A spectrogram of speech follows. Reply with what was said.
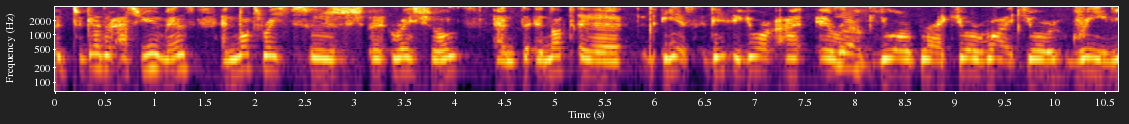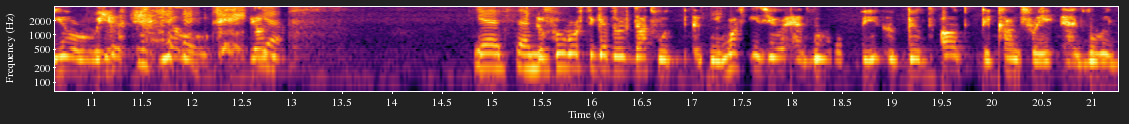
uh, together as humans and not race, uh, racial and uh, not uh, yes the, you're uh, arab Yes. you're black you're white you're green you're ye- yellow You Yeah. Yes, and if we work together, that would be much easier, and we will be, uh, build up the country, and we will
